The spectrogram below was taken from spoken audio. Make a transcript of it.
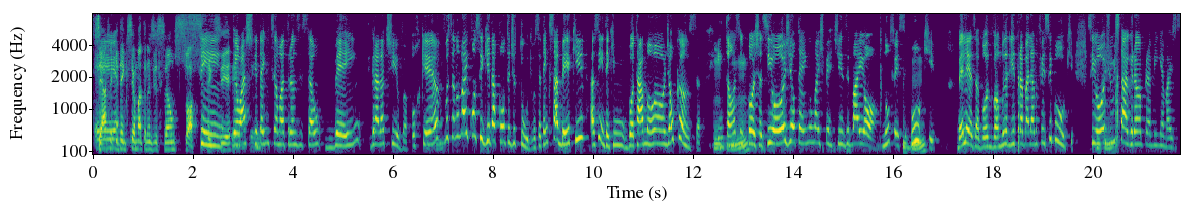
Você é... acha que tem que ser uma transição só? Sim, ser... eu acho que tem que ser uma transição bem gradativa, porque uhum. você não vai conseguir dar conta de tudo. Você tem que saber que, assim, tem que botar a mão onde alcança. Uhum. Então, assim, uhum. poxa, se hoje eu tenho uma expertise maior no Facebook uhum. Beleza, vou, vamos ali trabalhar no Facebook. Se hoje uhum. o Instagram para mim é mais,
